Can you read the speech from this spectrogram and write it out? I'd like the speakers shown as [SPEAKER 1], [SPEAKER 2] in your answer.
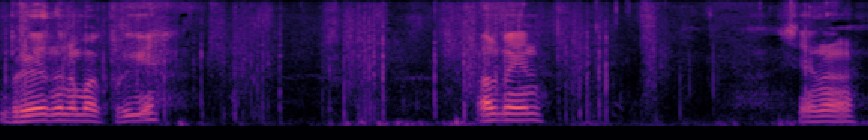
[SPEAKER 1] Bröderna maar. Albin. Tjena.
